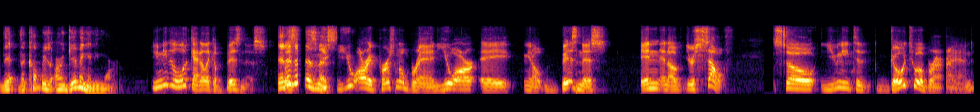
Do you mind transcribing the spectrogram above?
the the companies aren't giving anymore you need to look at it like a business It like, is a business you, you, are a personal brand you are a you know business in and of yourself so you need to go to a brand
